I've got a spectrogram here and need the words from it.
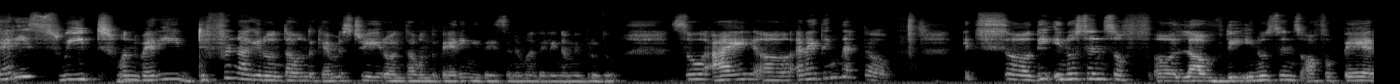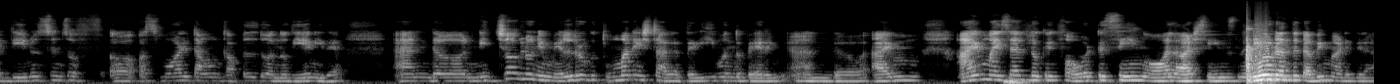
ವೆರಿ ಸ್ವೀಟ್ ಒಂದು ವೆರಿ ಡಿಫ್ರೆಂಟ್ ಆಗಿರುವಂಥ ಒಂದು ಕೆಮಿಸ್ಟ್ರಿ ಇರುವಂಥ ಒಂದು ಪೇರಿಂಗ್ ಇದೆ ಈ ಸಿನಿಮಾದಲ್ಲಿ ನಮ್ಮಿಬ್ರದ್ದು so I and I think that it's the innocence of love the innocence of a pair the innocence of a small town ಕಪಲ್ದು ಅನ್ನೋದು ಏನಿದೆ. ಅಂಡ್ ನಿಜವಾಗ್ಲೂ ನಿಮ್ ಎಲ್ರಿಗೂ ತುಂಬಾನೇ ಇಷ್ಟ ಆಗುತ್ತೆ ಈ ಒಂದು pairing and I am I am myself looking forward to seeing all our scenes ನೀವಂತೂ ಡಬ್ಬಿಂಗ್ ಮಾಡಿದ್ದೀರಾ?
